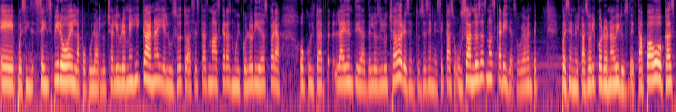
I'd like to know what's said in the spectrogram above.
eh, pues se inspiró en la popular lucha libre mexicana y el uso de todas estas máscaras muy coloridas para ocultar la identidad de los luchadores. Entonces, en ese caso, usando esas mascarillas, obviamente, pues en el caso del coronavirus de tapabocas,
